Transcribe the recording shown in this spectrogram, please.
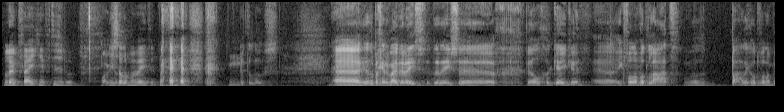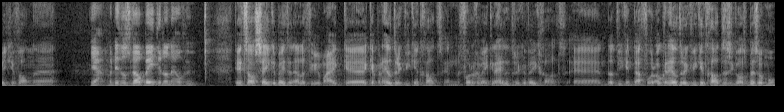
leuk feitje even tussendoor. mooi Je zal het maar weten. Nutteloos. Eh, ja, dan beginnen wij de race. De race eh, wel gekeken. Ik vond hem wat laat. Daar baal ik altijd wel een beetje van. Ja, maar dit was wel beter dan 11 uur. Dit is al zeker beter dan 11 uur. Maar ik, eh, ik heb een heel druk weekend gehad. En vorige week een hele drukke week gehad. En dat weekend daarvoor ook een heel druk weekend gehad. Dus ik was best wel moe.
